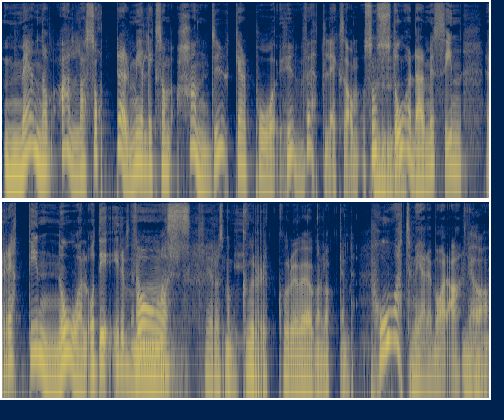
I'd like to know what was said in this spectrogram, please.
män av alla sorter med liksom handdukar på huvudet liksom, som Mhm. står där med sin retinol och det är sina var masker och små gurkor över ögonlocken. på't med det bara. Ja,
